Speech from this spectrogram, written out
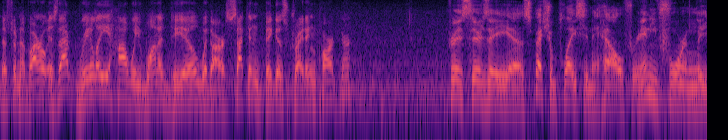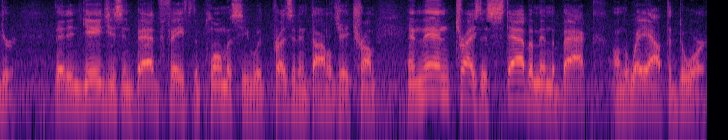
Mr. Navarro, is that really how we want to deal with our second biggest trading partner? Chris, there's a uh, special place in hell for any foreign leader that engages in bad faith diplomacy with President Donald J. Trump and then tries to stab him in the back on the way out the door.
